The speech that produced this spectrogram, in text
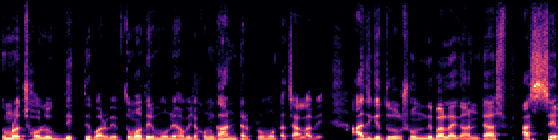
তোমরা ঝলক দেখতে পারবে, তোমাদের মনে হবে যখন গানটার প্রোমোটা চালাবে। আজকে তো সন্ধেবেলায় গানটা আস- আসছে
